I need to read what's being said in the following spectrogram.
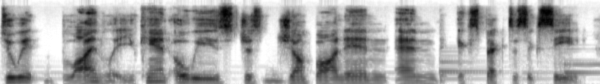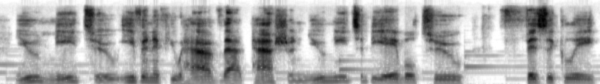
do it blindly. You can't always just jump on in and expect to succeed. You need to, even if you have that passion, you need to be able to physically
